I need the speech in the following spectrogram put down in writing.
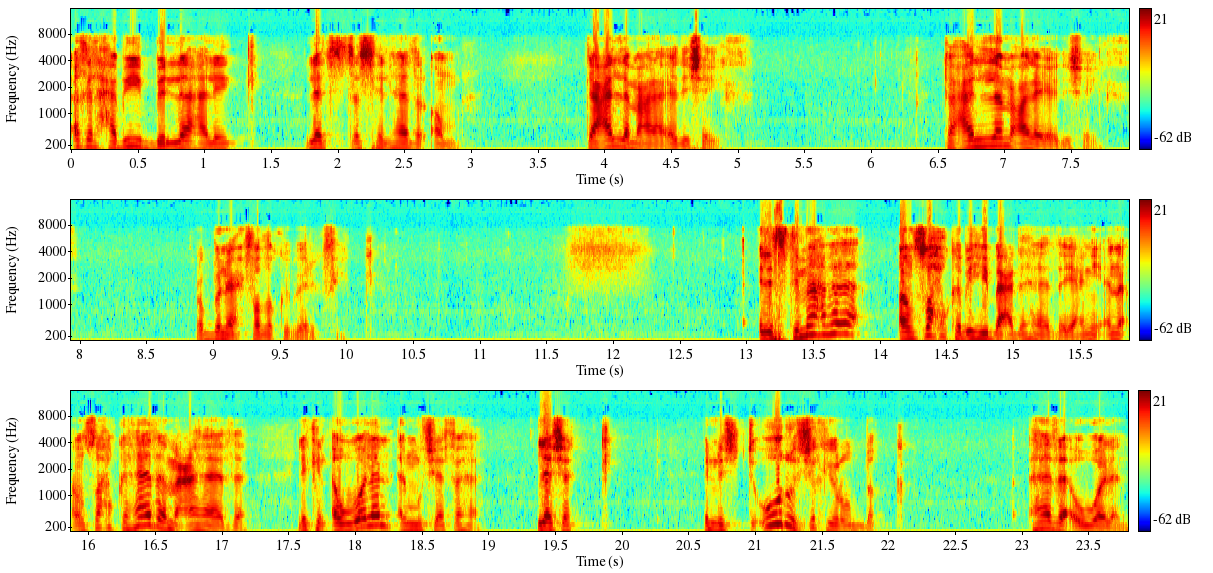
أخي الحبيب بالله عليك لا تستسهل هذا الأمر. تعلم على يد شيخ. تعلم على يد شيخ. ربنا يحفظك ويبارك فيك. الاستماع بقى أنصحك به بعد هذا يعني أنا أنصحك هذا مع هذا. لكن أولا المشافهة. لا شك إن تقول الشيخ يردك. هذا اولا.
